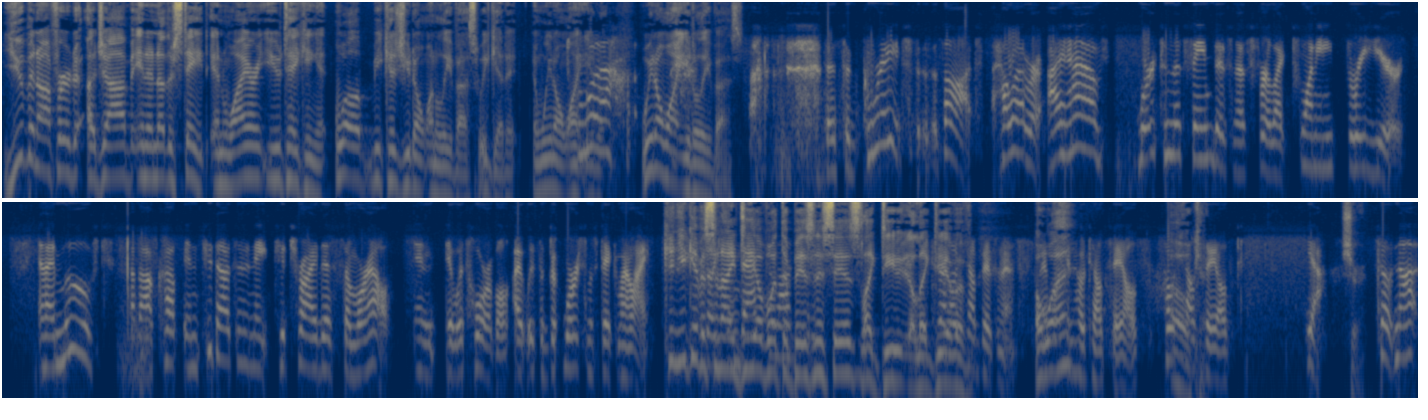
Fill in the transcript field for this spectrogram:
You've been offered a job in another state, and why aren't you taking it? Well, because you don't want to leave us. We get it, and we don't want you. To, we don't want you to leave us. That's a great thought. However, I have worked in the same business for like 23 years, and I moved about cup in 2008 to try this somewhere else, and it was horrible. It was the worst mistake of my life. Can you give us So an I came back idea of what the business is? Like, do you like? Do you a have hotel a? business? A I work what? in hotel sales. Hotel Oh, okay. sales. Yeah. Sure. So not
